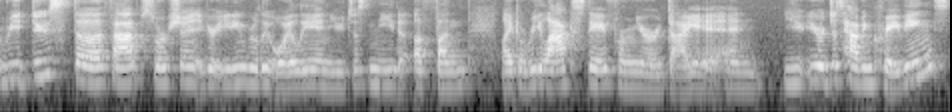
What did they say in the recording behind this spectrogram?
reduce the fat absorption if you're eating really oily and you just need a fun, like a relaxed day from your diet and you, you're just having cravings.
